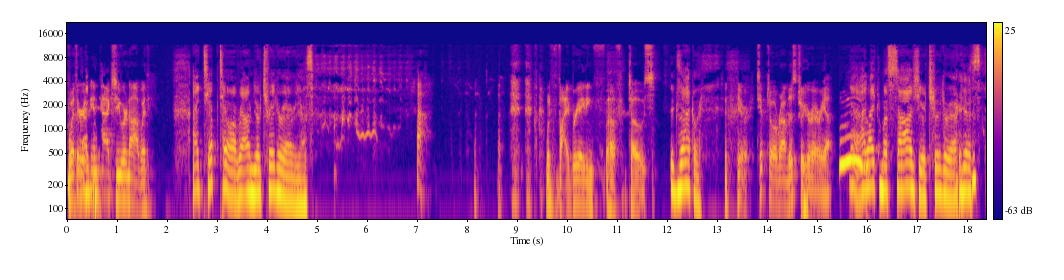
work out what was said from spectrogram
whether it impacts you or not with I tiptoe around your trigger areas. with vibrating uh, toes Exactly. here tiptoe around this trigger area Yeah, I like massage your trigger areas.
